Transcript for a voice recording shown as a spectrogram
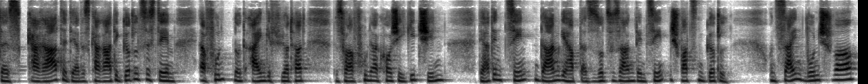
des Karate, der das Karate-Gürtelsystem erfunden und eingeführt hat, das war Funakoshi Gichin, der hat den zehnten Dan gehabt, also sozusagen den zehnten schwarzen Gürtel. Und sein Wunsch war,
